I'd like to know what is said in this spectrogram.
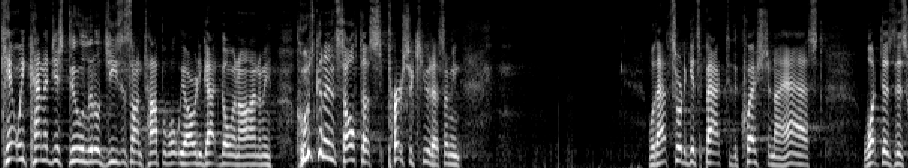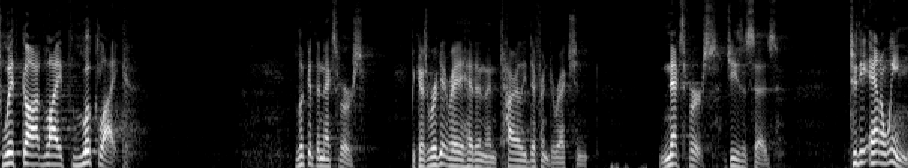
Can't we kind of just do a little Jesus on top of what we already got going on? I mean, who's going to insult us, persecute us? I mean, well, that sort of gets back to the question I asked what does this with God life look like? Look at the next verse because we're getting ready to head in an entirely different direction. Next verse, Jesus says, To the Anawim,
